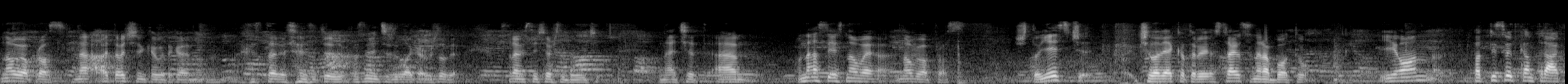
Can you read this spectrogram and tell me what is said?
новый вопрос. Да, это очень как бы такая ну, история, последняя тяжело, как бы что-то. Стараемся еще что-то выучить. Значит, эм, у нас есть новый, новый вопрос. Что есть человек, который устраивается на работу, и он подписывает контракт,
